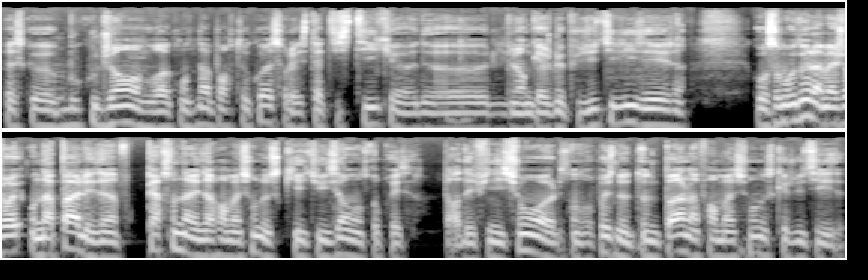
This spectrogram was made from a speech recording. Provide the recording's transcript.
parce que Mm. beaucoup de gens vous racontent n'importe quoi sur les statistiques de, du langage le plus utilisé. Grosso modo, la majorité, on n'a pas les personne n'a les informations de ce qui est utilisé en entreprise. Par définition, les entreprises ne donnent pas l'information de ce qu'elles utilisent.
